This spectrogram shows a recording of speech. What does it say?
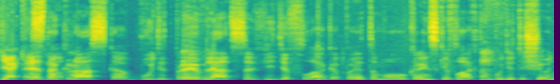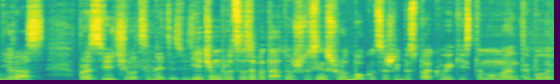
Якостно. эта краска будет проявляться в виде флага. Поэтому украинский флаг там будет еще не раз просвечиваться на этой звезде. Я чому про це запитав? Тому що з іншого боку, це ж і безпекові якісь там моменти були.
